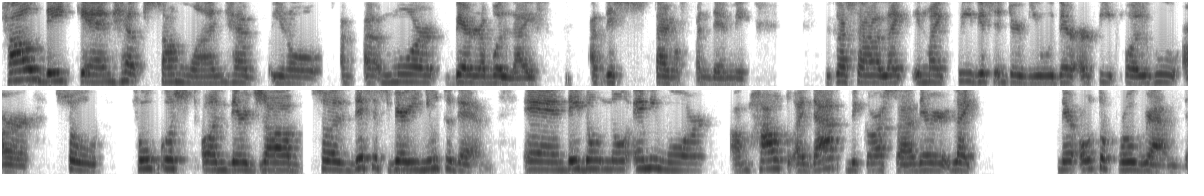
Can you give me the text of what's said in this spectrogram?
how they can help someone have you know a, a more bearable life at this time of pandemic because uh, like in my previous interview there are people who are so focused on their job. So this is very new to them. And they don't know anymore um, how to adapt because uh, they're like they're auto programmed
